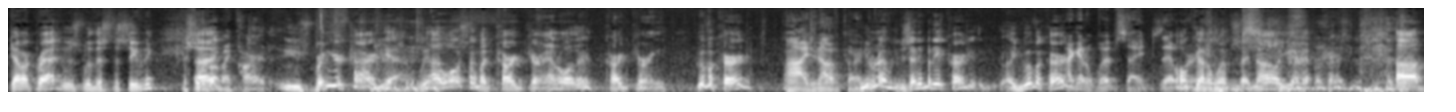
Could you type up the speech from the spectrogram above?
Democrat, who's with us this evening. I should have brought my card. You bring your card, yeah. we, I always talk about card carrying. I don't know whether card carrying. Do you have a card? I do not have a card. You don't have. Does anybody have a card? Uh, you have a card? I got a website. Does that Oh, work? got a website. No, you got to have a card. Uh,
